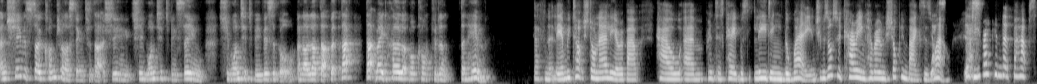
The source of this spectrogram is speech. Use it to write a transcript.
and she was so contrasting to that. She she wanted to be seen, she wanted to be visible, and I love that. But that that made her look more confident than him. Definitely, and we touched on earlier about how um, Princess Kate was leading the way, and she was also carrying her own shopping bags as yes. well. Yes. Do you reckon that perhaps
